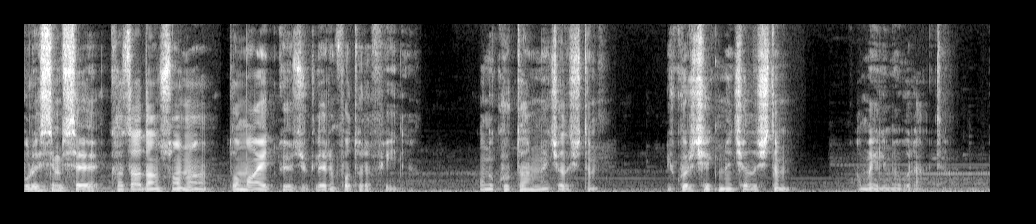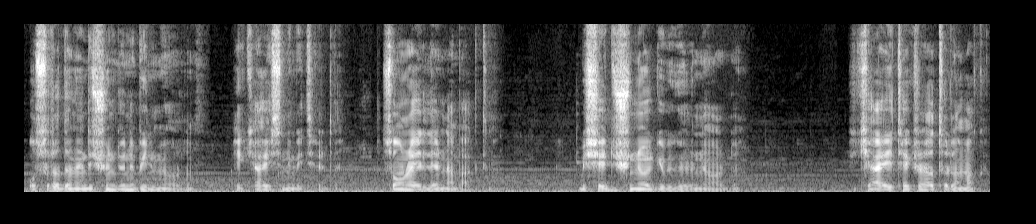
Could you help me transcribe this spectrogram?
Bu resim ise kazadan sonra Tom'a ait gözlüklerin fotoğrafıydı. Onu kurtarmaya çalıştım. Yukarı çekmeye çalıştım ama elimi bıraktı. O sırada ne düşündüğünü bilmiyordum. Hikayesini bitirdi. Sonra ellerine baktım. Bir şey düşünüyor gibi görünüyordu. Hikayeyi tekrar hatırlamak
